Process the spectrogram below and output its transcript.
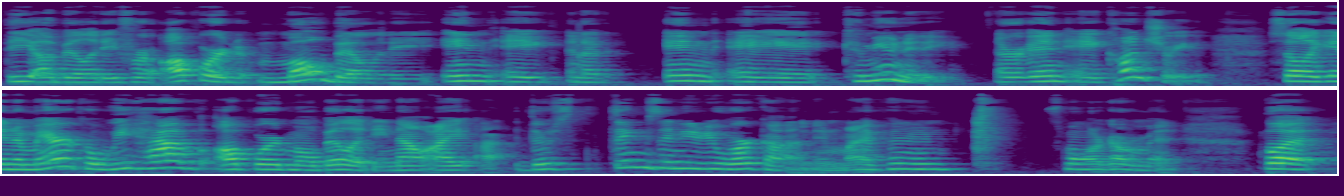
the ability for upward mobility in a in a in a community or in a country. So like in America, we have upward mobility. Now I, I there's things that need to work on, in my opinion, smaller government. But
